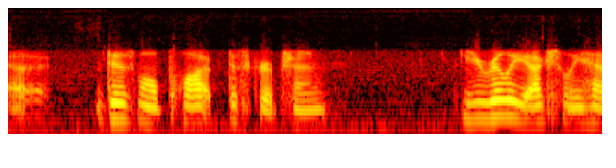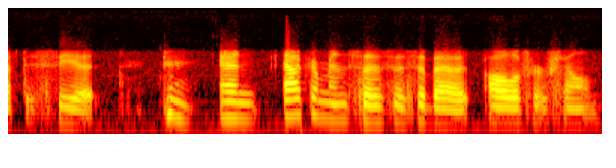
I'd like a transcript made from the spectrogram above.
uh, dismal plot description, you really actually have to see it. and Akerman says this about all of her films,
